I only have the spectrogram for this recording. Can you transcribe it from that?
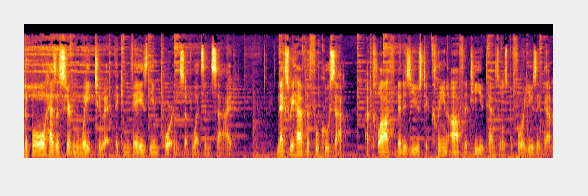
The bowl has a certain weight to it that conveys the importance of what's inside. Next, we have the fukusa, a cloth that is used to clean off the tea utensils before using them.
